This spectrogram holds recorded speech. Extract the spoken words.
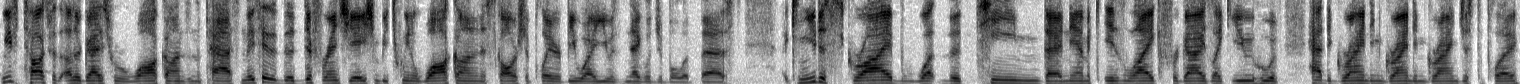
We've talked with other guys who were walk-ons in the past, and they say that the differentiation between a walk-on and a scholarship player at BYU is negligible at best. Can you describe what the team dynamic is like for guys like you who have had to grind and grind and grind just to play?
